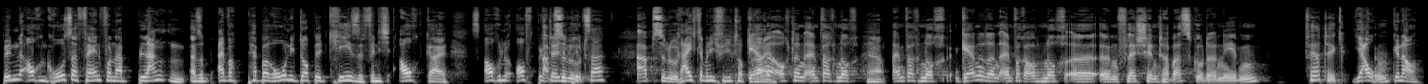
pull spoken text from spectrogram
Bin auch ein großer Fan von einer blanken, also einfach Pepperoni doppelt Käse, finde ich auch geil. Ist auch eine oft bestellte Absolut. Pizza. Absolut. Reicht aber nicht für die Top Gerne 3. auch dann einfach noch, ja. einfach noch, gerne dann einfach auch noch äh, ein Fläschchen Tabasco daneben. Fertig. Ja, hm? genau.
